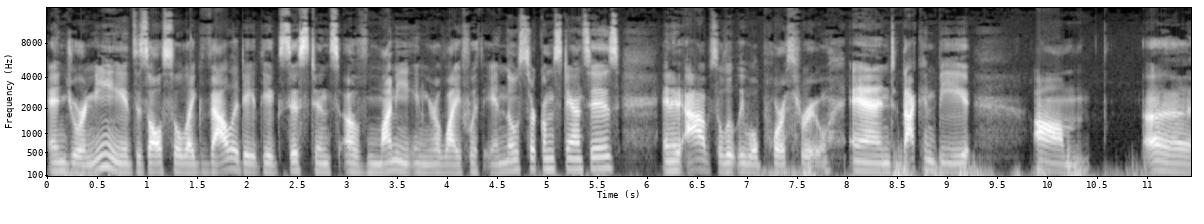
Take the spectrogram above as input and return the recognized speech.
and your needs is also like validate the existence of money in your life within those circumstances and it absolutely will pour through. And that can be um, uh,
